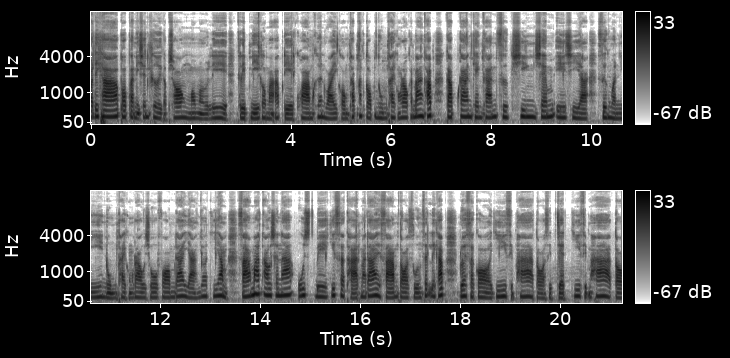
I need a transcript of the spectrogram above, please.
วัสดีครับ พบกันอีกเช่นเคยกับช่องมอมมาเล่คลิปนี้ก็มาอัปเดตความเคลื่อนไหวของทัพนักตบหนุ่มไทยของเรากันบ้างครับ กับการแข่งขันศึกชิงแชมป์เอเชีย ซึ่งวันนี้หนุ่มไทยของเราโชว์ฟอร์มได้อย่างยอดเยี่ยม สามารถเอาชนะอุซเบกิสถานมาได้ 3 ต่อ 0 เซตเลยครับ ด้วยสกอร์ 25 ต่อ 17 25 ต่อ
